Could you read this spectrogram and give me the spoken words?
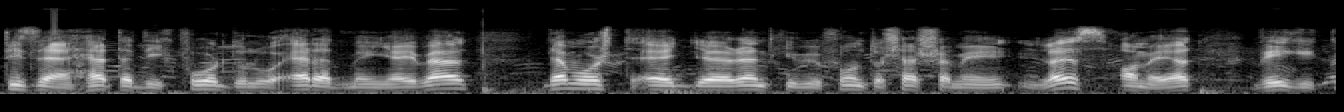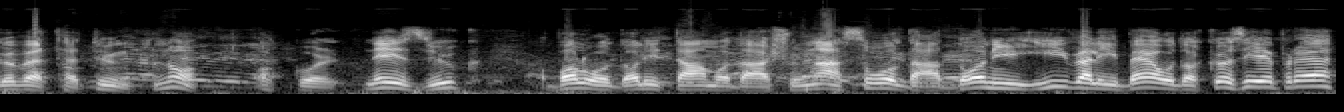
17. forduló eredményeivel, de most egy rendkívül fontos esemény lesz, amelyet végig követhetünk. No, akkor nézzük a baloldali támadásunknál. Szoldát Dani íveli be oda középre,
